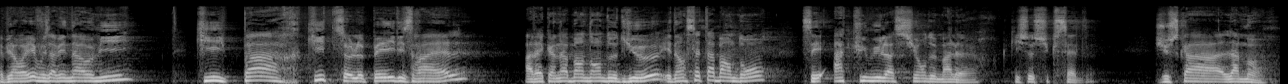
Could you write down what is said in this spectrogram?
eh bien, vous voyez, vous avez Naomi qui part, quitte le pays d'Israël avec un abandon de Dieu, et dans cet abandon, c'est accumulation de malheurs qui se succèdent jusqu'à la mort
